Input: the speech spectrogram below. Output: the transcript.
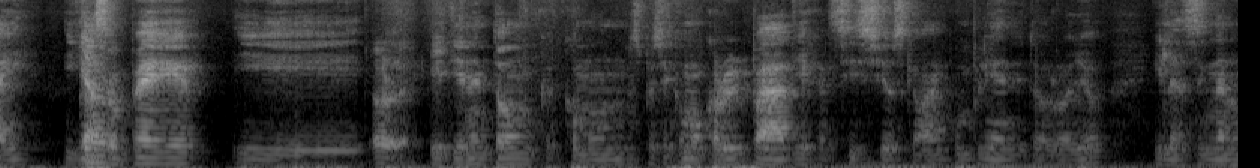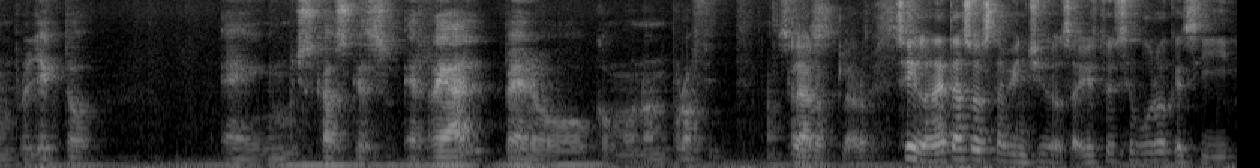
hay. Y ya Claro. son pair y, y tienen todo un, como una especie como career path y ejercicios que van cumpliendo y todo el rollo. Y les asignan un proyecto, en muchos casos que es, es real, pero como non-profit. ¿no? Claro, claro. Sí, la neta eso está bien chido. O sea, yo estoy seguro que si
